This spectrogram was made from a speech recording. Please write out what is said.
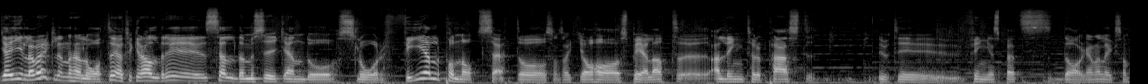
jag gillar verkligen den här låten. Jag tycker aldrig Zelda-musik ändå slår fel på något sätt och som sagt, jag har spelat eh, A Link to the Past ute i fingerspetsdagarna liksom.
